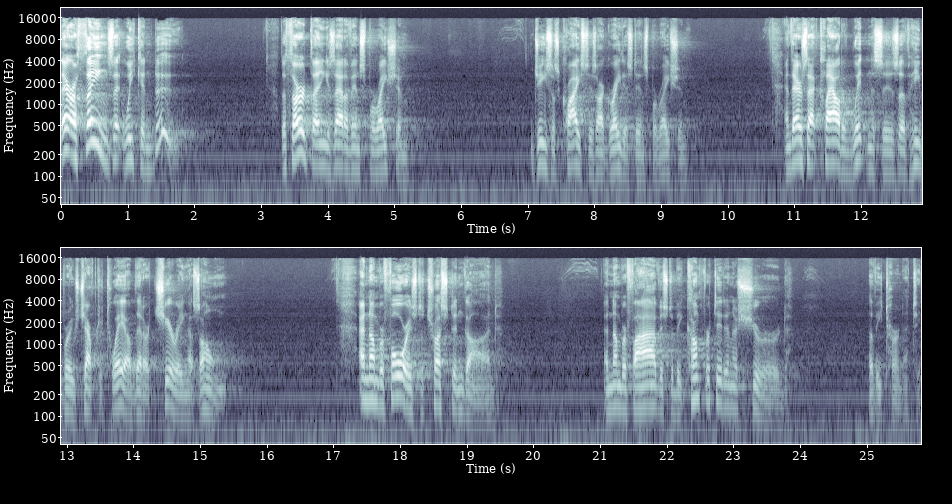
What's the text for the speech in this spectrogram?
there are things that we can do. The third thing is that of inspiration. Jesus Christ is our greatest inspiration. And there's that cloud of witnesses of Hebrews chapter 12 that are cheering us on. And number four is to trust in God. And number five is to be comforted and assured of eternity.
